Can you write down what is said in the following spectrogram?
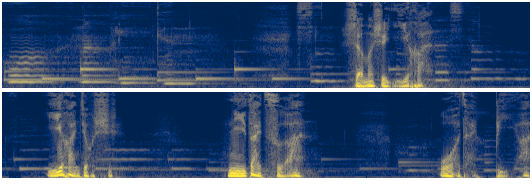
我哪里跟。什么是遗憾？遗憾就是，你在此岸，我在彼岸。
